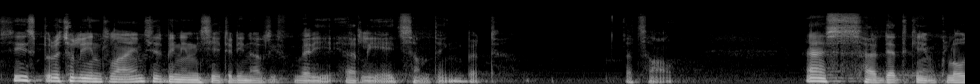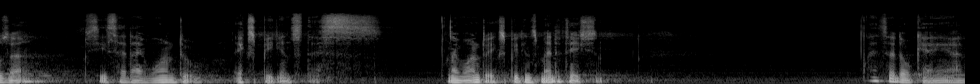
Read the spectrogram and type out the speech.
She's spiritually inclined, she's been initiated in a very early age something, but that's all. As her death came closer, she said, I want to experience this. I want to experience meditation. I said, okay, I'll…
